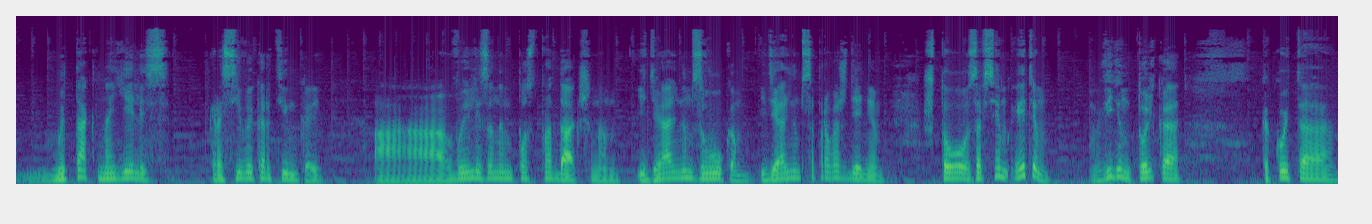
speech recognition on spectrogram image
мы так наелись красивой картинкой, а, вылизанным постпродакшеном, идеальным звуком, идеальным сопровождением, что за всем этим виден только какой-то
